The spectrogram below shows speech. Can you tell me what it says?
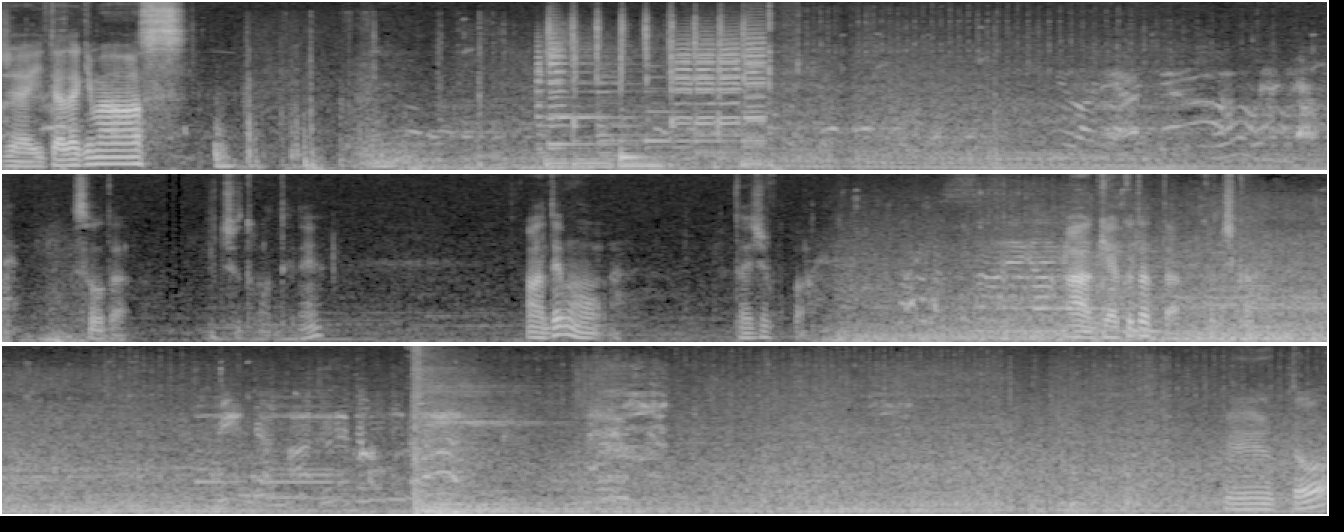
じゃあいただきます。そうだ。ちょっと待ってね。あでも大丈夫か。あ逆だった。こっちか。うんと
